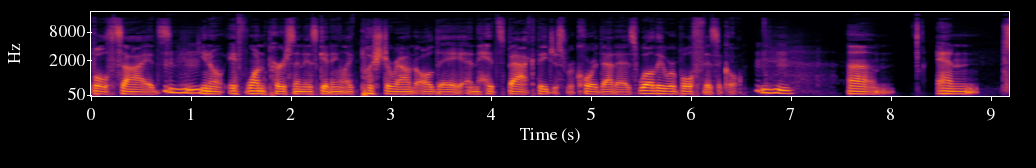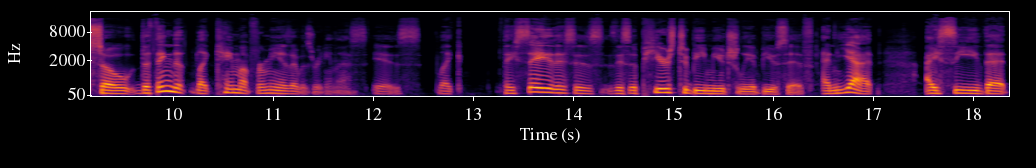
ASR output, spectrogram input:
both sides. You know, if one person is getting like pushed around all day and hits back, they just record that as well. They were both physical. Um, and so the thing that like came up for me as I was reading this is like they say this is this appears to be mutually abusive, and yet I see that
